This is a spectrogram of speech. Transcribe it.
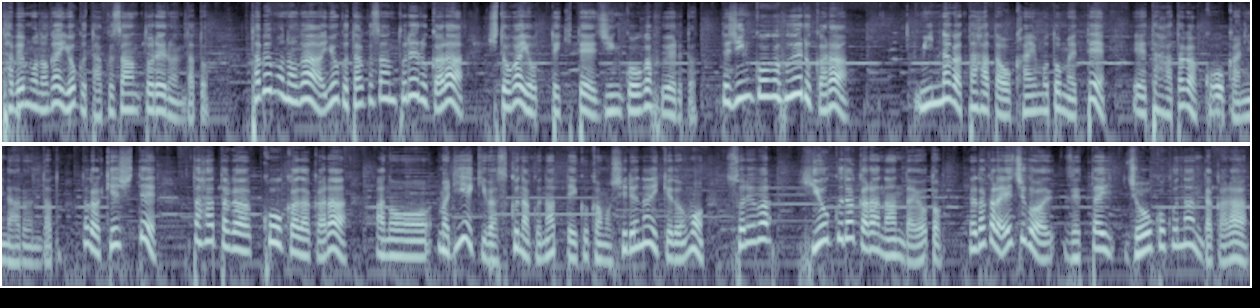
食べ物がよくたくさん取れるんだと。食べ物がよくたくさん取れるから人が寄ってきて人口が増えると。で人口が増えるからみんなが田畑を買い求めて、えー田畑が高価になるんだと。だから決して田畑が高価だからあのーまあ、利益は少なくなっていくかもしれないけどもそれは肥沃だからなんだよと。だから越後は絶対上国なんだから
